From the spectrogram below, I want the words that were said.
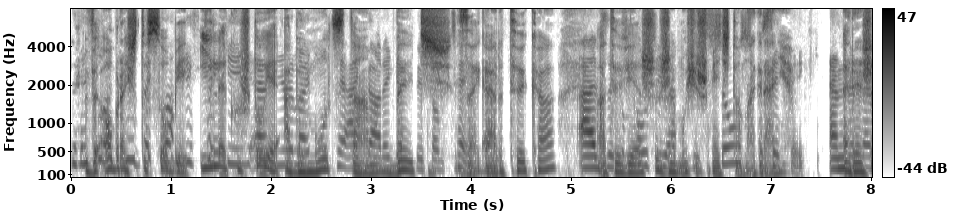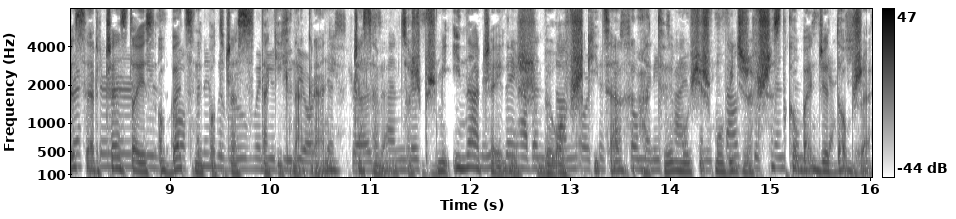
Wyobraź to sobie, ile kosztuje, aby móc tam być. Zegar tyka, a ty wiesz, że musisz mieć to nagranie. Reżyser często jest obecny podczas takich nagrań. Czasem coś brzmi inaczej niż było w szkicach, a ty musisz mówić, że wszystko będzie dobrze,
